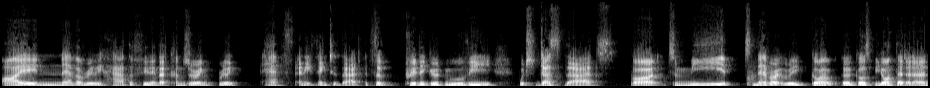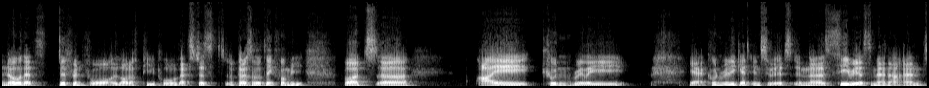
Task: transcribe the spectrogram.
I never really had the feeling that Conjuring really adds anything to that. It's a pretty good movie which does that, but to me, it never really go, uh, goes beyond that. And I know that's different for a lot of people. That's just a personal thing for me. But uh, I couldn't really yeah, couldn't really get into it in a serious manner. And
